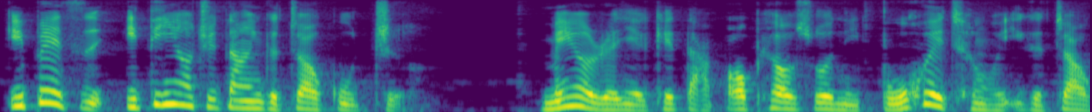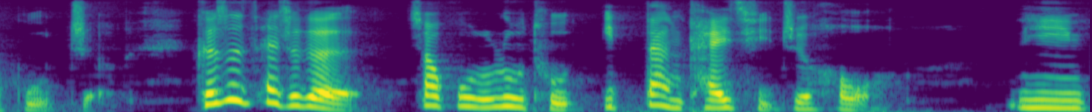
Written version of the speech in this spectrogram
一辈子一定要去当一个照顾者，没有人也可以打包票说你不会成为一个照顾者。可是，在这个照顾路途一旦开启之后，你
